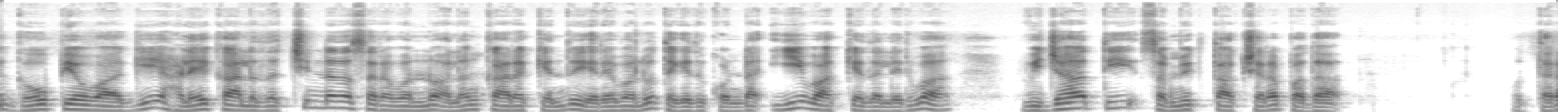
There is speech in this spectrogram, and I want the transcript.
ಗೌಪ್ಯವಾಗಿ ಹಳೆ ಕಾಲದ ಚಿನ್ನದ ಸರವನ್ನು ಅಲಂಕಾರಕ್ಕೆಂದು ಎರವಲು ತೆಗೆದುಕೊಂಡ ಈ ವಾಕ್ಯದಲ್ಲಿರುವ ವಿಜಾತಿ ಸಂಯುಕ್ತಾಕ್ಷರ ಪದ. ಉತ್ತರ,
